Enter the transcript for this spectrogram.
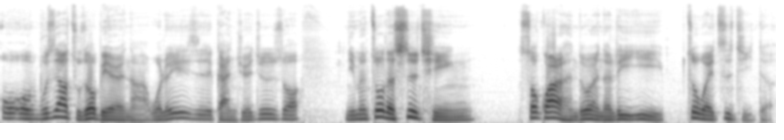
我我不是要诅咒别人啊，我的意思感觉就是说，你们做的事情搜刮了很多人的利益，作为自己的。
